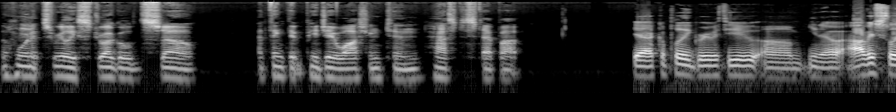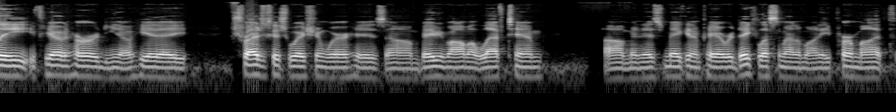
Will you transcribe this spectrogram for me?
the Hornets really struggled. So, I think that PJ Washington has to step up. Yeah, I completely agree with you. Um, you know, obviously, if you haven't heard, you know, he had a tragic situation where his um, baby mama left him um, and is making him pay a ridiculous amount of money per month.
